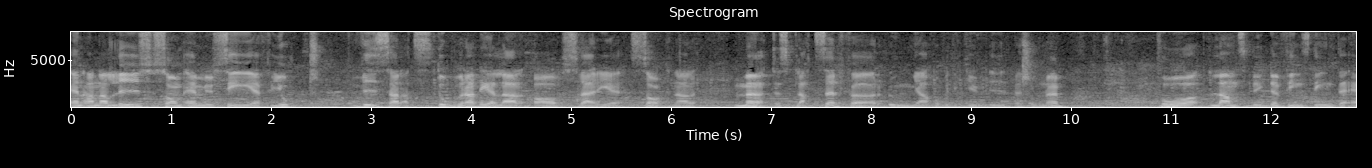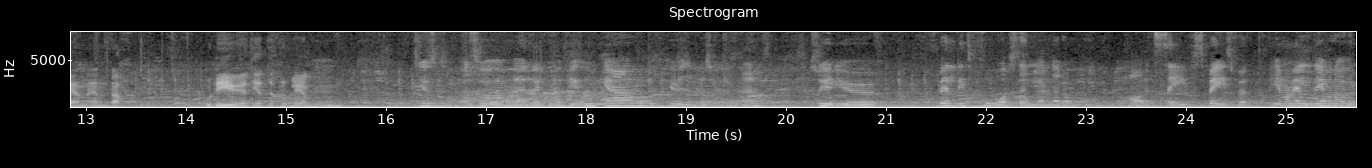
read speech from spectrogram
en analys som MUCF gjort visar att stora delar av Sverige saknar mötesplatser för unga HBTQI-personer. På landsbygden finns det inte en enda. Och det är ju ett jätteproblem. Mm. Just alltså, när det kommer till unga hbtqi-personer så är det ju väldigt få ställen där de har ett safe space. För att är man äldre, är man över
